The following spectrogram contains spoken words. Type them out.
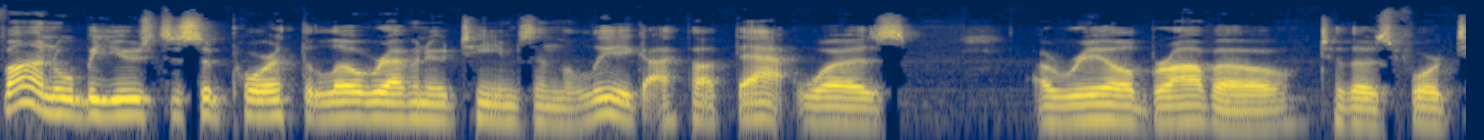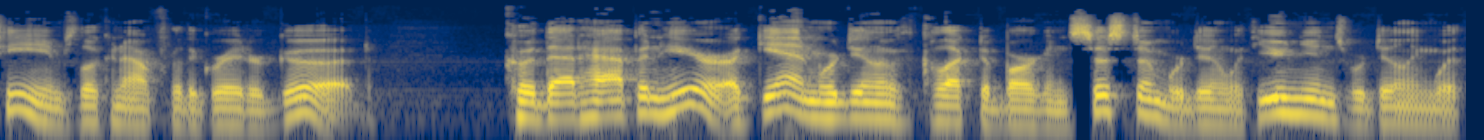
fund will be used to support the low revenue teams in the league. I thought that was a real bravo to those four teams looking out for the greater good. Could that happen here? Again, we're dealing with a collective bargain system, we're dealing with unions, we're dealing with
